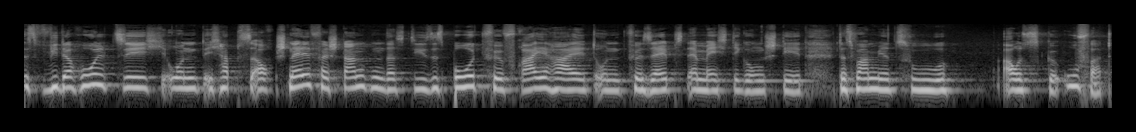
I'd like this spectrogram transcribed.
es wiederholt sich und ich habe es auch schnell verstanden, dass dieses Boot für Freiheit und für Selbstermächtigung steht. Das war mir zu ausgeufert.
